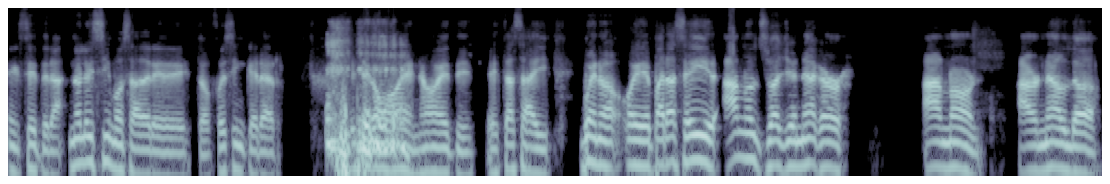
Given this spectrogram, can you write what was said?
etc. No lo hicimos adrede esto, fue sin querer. ¿Viste cómo es, no, Betty? Estás ahí. Bueno, eh, para seguir, Arnold Schwarzenegger. Arnold, Arnoldo.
